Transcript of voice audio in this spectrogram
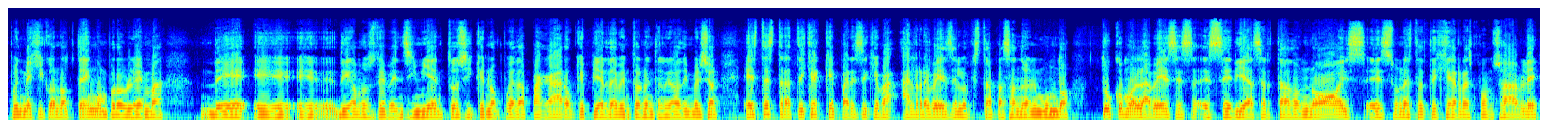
pues México no tenga un problema de, eh, eh, digamos, de vencimientos y que no pueda pagar o que pierda eventualmente el grado de inversión. Esta estrategia que parece que va al revés de lo que está pasando en el mundo, ¿tú cómo la ves? ¿Es, es, ¿Sería acertado? ¿No? ¿Es, ¿Es una estrategia responsable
